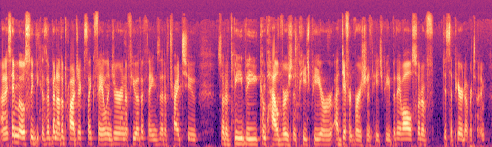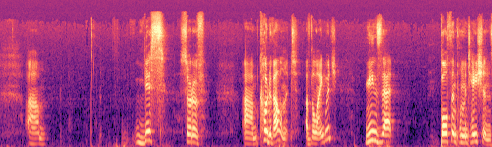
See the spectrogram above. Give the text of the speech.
And I say mostly because there have been other projects like Phalanger and a few other things that have tried to sort of be the compiled version of PHP or a different version of PHP, but they've all sort of disappeared over time. Um, this sort of um, co-development of the language means that both implementations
